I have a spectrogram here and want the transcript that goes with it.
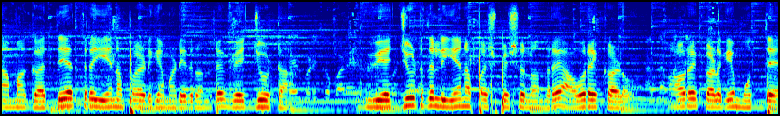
ನಮ್ಮ ಗದ್ದೆ ಹತ್ರ ಏನಪ್ಪ ಅಡುಗೆ ಮಾಡಿದರು ಅಂದರೆ ವೆಜ್ ಊಟ. ವೆಜ್ ಊಟದಲ್ಲಿ ಏನಪ್ಪ ಸ್ಪೆಷಲ್ ಅಂದರೆ ಅವರೆಕಾಳು. ಅವರೆಕಾಳಿಗೆ ಮುದ್ದೆ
